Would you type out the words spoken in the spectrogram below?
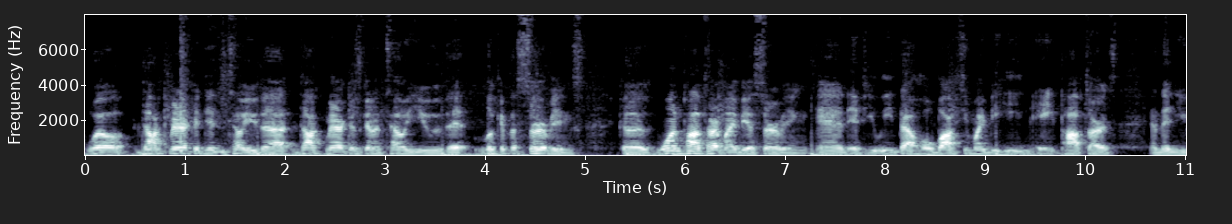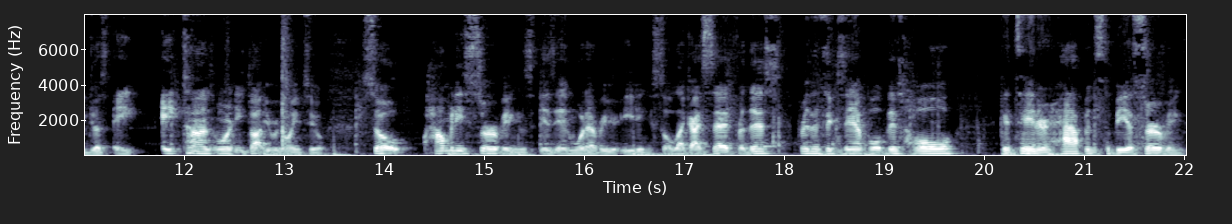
Well, Doc 'Murica didn't tell you that. Doc 'Murica is going to tell you that look at the servings because one Pop Tart might be a serving. And if you eat that whole box, you might be eating eight Pop Tarts and then you just ate eight times more than you thought you were going to. So how many servings is in whatever you're eating? So like I said, for this, for this example, this whole container happens to be a serving,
